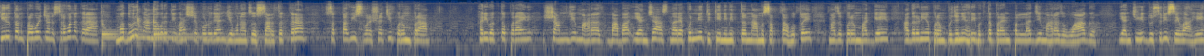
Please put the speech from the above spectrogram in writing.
कीर्तन प्रवचन श्रवण करा मधुर कानावरती भाष्य पडू द्या जीवनाचं सार्थक करा. सत्तावीस वर्षाची परंपरा हरिभक्त परायण श्यामजी महाराज बाबा यांच्या असणाऱ्या पुण्यतिथीनिमित्त नामसप्ताह होतोय. माझं परमभाग्य आहे. आदरणीय परमपूजनी हरिभक्त परायण प्रल्हादजी महाराज वाघ यांची ही दुसरी सेवा आहे.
